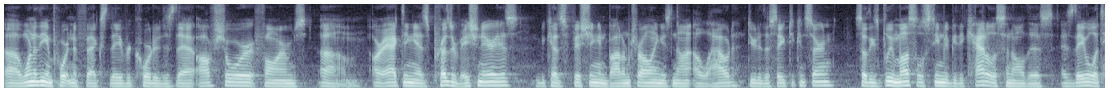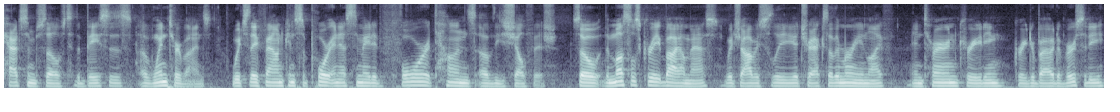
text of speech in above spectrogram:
uh, one of the important effects they've recorded is that offshore farms um, are acting as preservation areas because fishing and bottom trawling is not allowed due to the safety concern. So these blue mussels seem to be the catalyst in all this, as they will attach themselves to the bases of wind turbines, which they found can support an estimated four tons of these shellfish. So the mussels create biomass, which obviously attracts other marine life, in turn creating greater biodiversity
